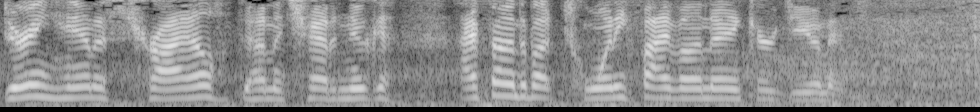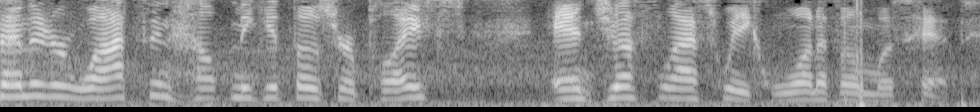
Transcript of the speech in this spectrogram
During Hannah's trial down in Chattanooga, I found about 25 unanchored units. Senator Watson helped me get those replaced, and just last week, one of them was hit.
